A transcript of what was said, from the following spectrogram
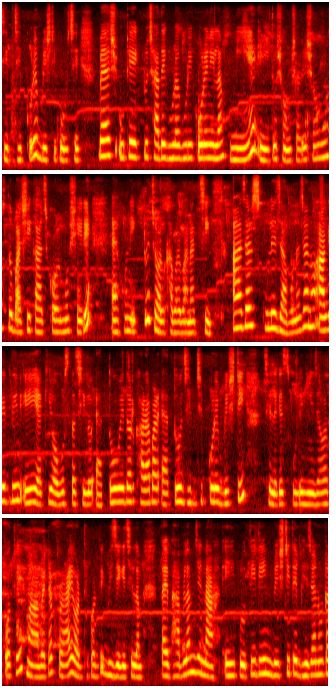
ঝিপঝিপ করে বৃষ্টি পড়ছে। ব্যাস, উঠে একটু ছাদে ঘোরাঘুরি করে নিলাম। নিয়ে এই তো সংসারের সমস্ত বাসি কাজকর্ম সেরে এখন একটু জলখাবার বানাচ্ছি। আজ আর স্কুলে যাব না, জানো? আগের দিন এই একই অবস্থা ছিল। এত ওয়েদার খারাপ আর এত ঝিপঝিপ করে বৃষ্টি। ছেলেকে স্কুলে নিয়ে যাওয়ার পথে মা বেটা প্রায় অর্ধেক অর্ধেক ভিজে গেছিলাম। তাই ভাবলাম যে, না, এই প্রতিদিন বৃষ্টিতে ভেজানোটা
